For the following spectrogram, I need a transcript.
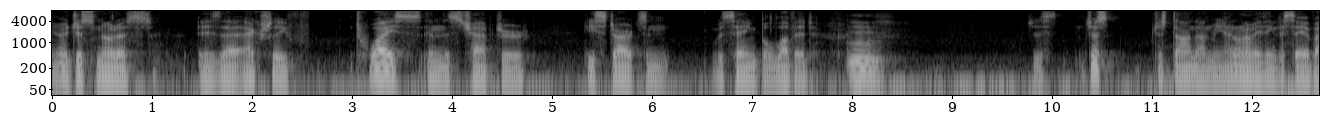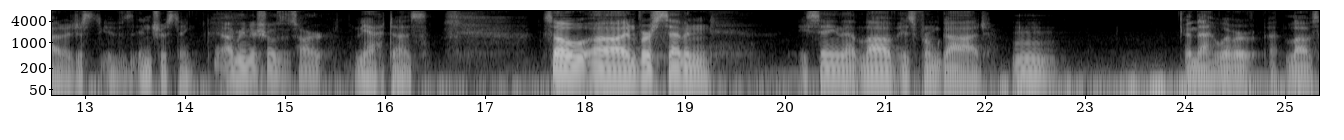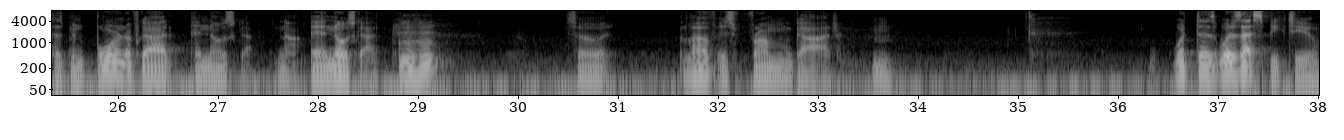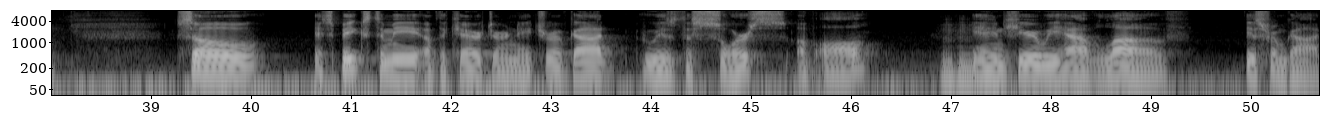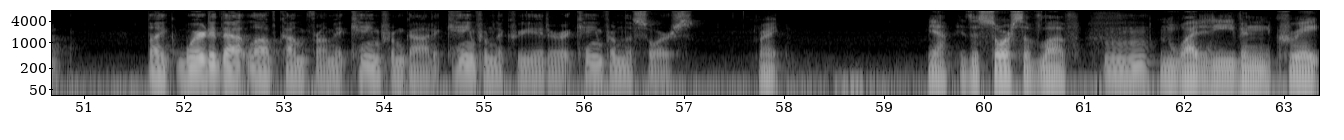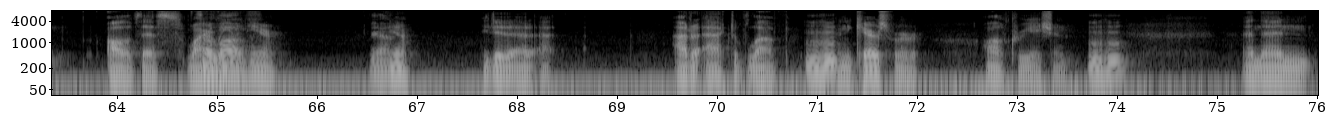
You know, I just noticed is that actually f- twice in this chapter he starts and was saying beloved. Mm. Just just just dawned on me. I don't have anything to say about it. Just it was interesting. Yeah, I mean, it shows his heart. Yeah, it does. So uh, in verse seven, he's saying that love is from God, Mm. and that whoever uh, loves has been born of God and knows God, not and knows God. Mm-hmm. So, love is from God. Hmm. What does what does that speak to you? So it speaks to me of the character and nature of God, who is the source of all. Mm-hmm. And here we have love is from God. Like, where did that love come from? It came from God. It came from the Creator. It came from the source. Right. Yeah, he's a source of love. Mm-hmm. And why did he even create all of this? Why For are we love. even here? Yeah. Yeah, he did it out, out of act of love, Mm-hmm. and he cares for all of creation. Mm-hmm. And then,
